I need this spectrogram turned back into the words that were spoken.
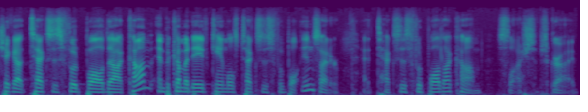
check out texasfootball.com and become a Dave Campbell's Texas Football Insider at texasfootball.com slash subscribe.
